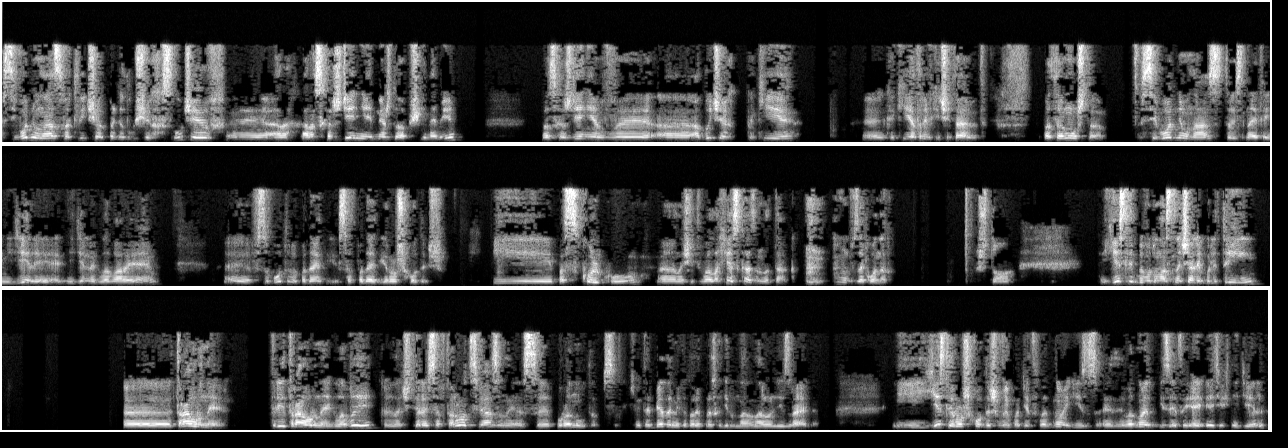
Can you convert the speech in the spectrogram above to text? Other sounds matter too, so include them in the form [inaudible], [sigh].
Сегодня у нас, в отличие от предыдущих случаев, расхождение между общинами, расхождение в обычаях, какие, какие отрывки читают. Потому что сегодня у нас, то есть на этой неделе, недельная глава Ре, в субботу выпадает, совпадает и Рош Ходыш. И поскольку значит, в Аллахе сказано так, [clears throat] в законах, что если бы вот у нас вначале были три э, траурные, три траурные главы, когда читались авторот, связанные с Пуранутом, с какими-то бедами, которые происходили на народе Израиля. И если Рош Ходыш выпадет в одной из, э, в одной из этой, э, этих недель,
